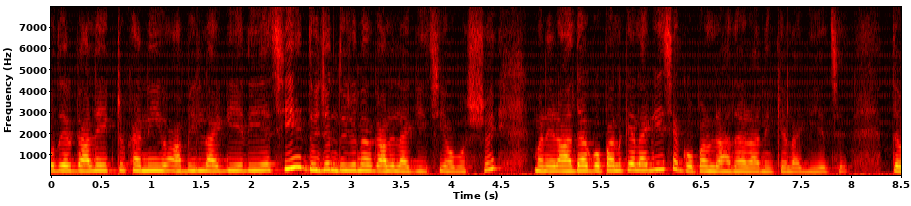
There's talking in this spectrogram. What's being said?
ওদের গালে একটুখানি আবির লাগিয়ে দিয়েছি। দুজন দুজনের গালে লাগিয়েছি অবশ্যই। মানে রাধা গোপালকে লাগিয়েছে, গোপাল রাধা রানীকে লাগিয়েছে। তো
